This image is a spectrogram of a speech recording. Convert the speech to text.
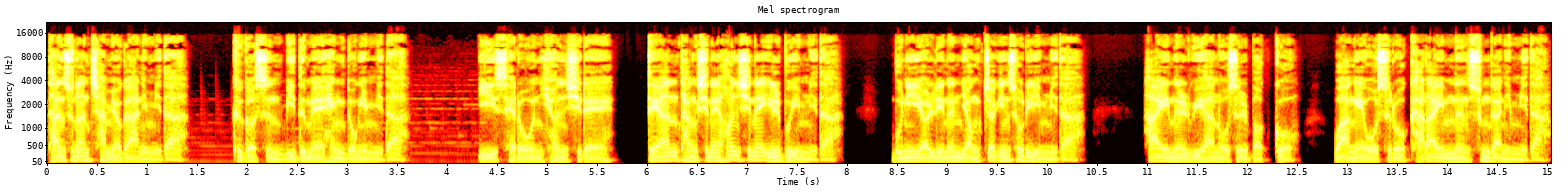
단순한 참여가 아닙니다. 그것은 믿음의 행동입니다. 이 새로운 현실에 대한 당신의 헌신의 일부입니다. 문이 열리는 영적인 소리입니다. 하인을 위한 옷을 벗고 왕의 옷으로 갈아입는 순간입니다.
